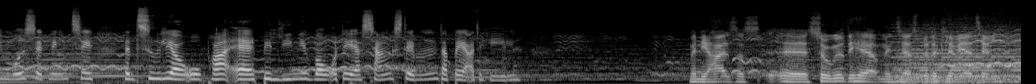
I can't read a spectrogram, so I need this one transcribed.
i modsætning til den tidligere opera af Bellini, hvor det er sangstemmen, der bærer det hele. Men jeg har altså øh, sunget det her, mens jeg spiller klaver til.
